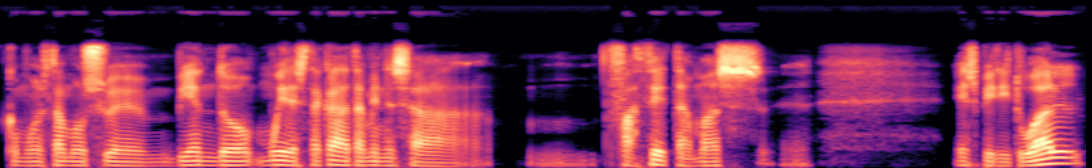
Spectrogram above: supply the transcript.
como estamos viendo, muy destacada también esa mm, faceta más espiritual,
